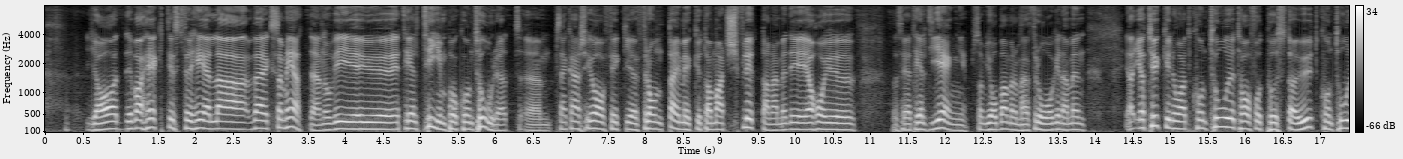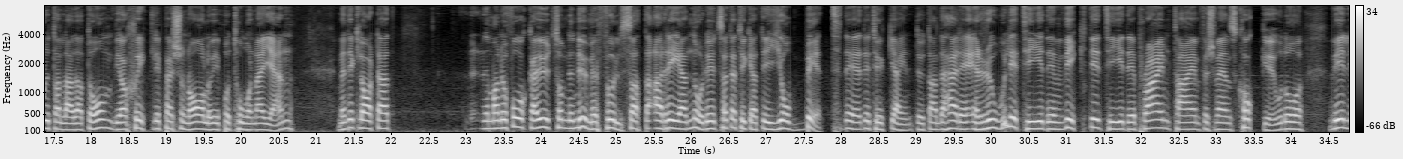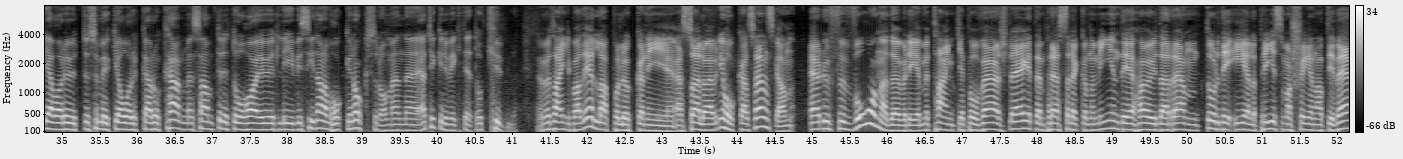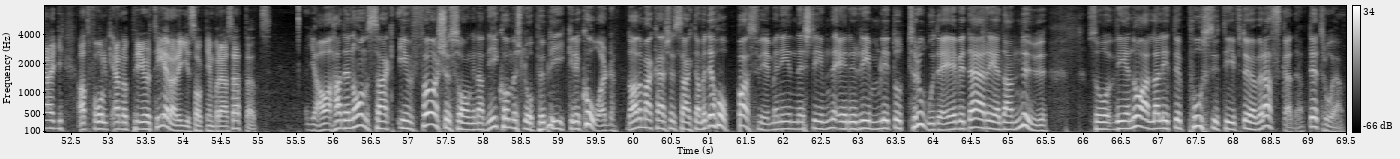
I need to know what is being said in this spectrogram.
Ja, det var hektiskt för hela verksamheten och vi är ju ett helt team på kontoret. Ehm, sen kanske jag fick eh, fronta i mycket av matchflyttarna, men det, jag har ju säga, ett helt gäng som jobbar med de här frågorna. Men jag, jag tycker nog att kontoret har fått pusta ut, kontoret har laddat om, vi har skicklig personal och vi är på tårna igen. Men det är klart att när man då får åka ut som det nu med fullsatta arenor, det är inte så att jag tycker att det är jobbigt. Det, det tycker jag inte. Utan det här är en rolig tid, det är en viktig tid, det är prime time för svensk hockey. Och då vill jag vara ute så mycket jag orkar och kan. Men samtidigt då har jag ju ett liv vid sidan av hockeyn också då. Men eh, jag tycker det är viktigt och kul. Men med tanke på att det är lapp på luckan i SHL och även i Hockeyallsvenskan, är du förvånad över det med tanke på världsläget, den pressade ekonomin, det är höjda räntor, det är elpris som har skenat iväg, att folk ändå prioriterar ishockeyn på det här sättet? Ja, hade någon sagt inför säsongen att ni kommer slå publikrekord, då hade man kanske sagt ja men det hoppas vi, men innerst inne är det rimligt att tro det? Är vi där redan nu? Så vi är nog alla lite positivt överraskade, det tror jag.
